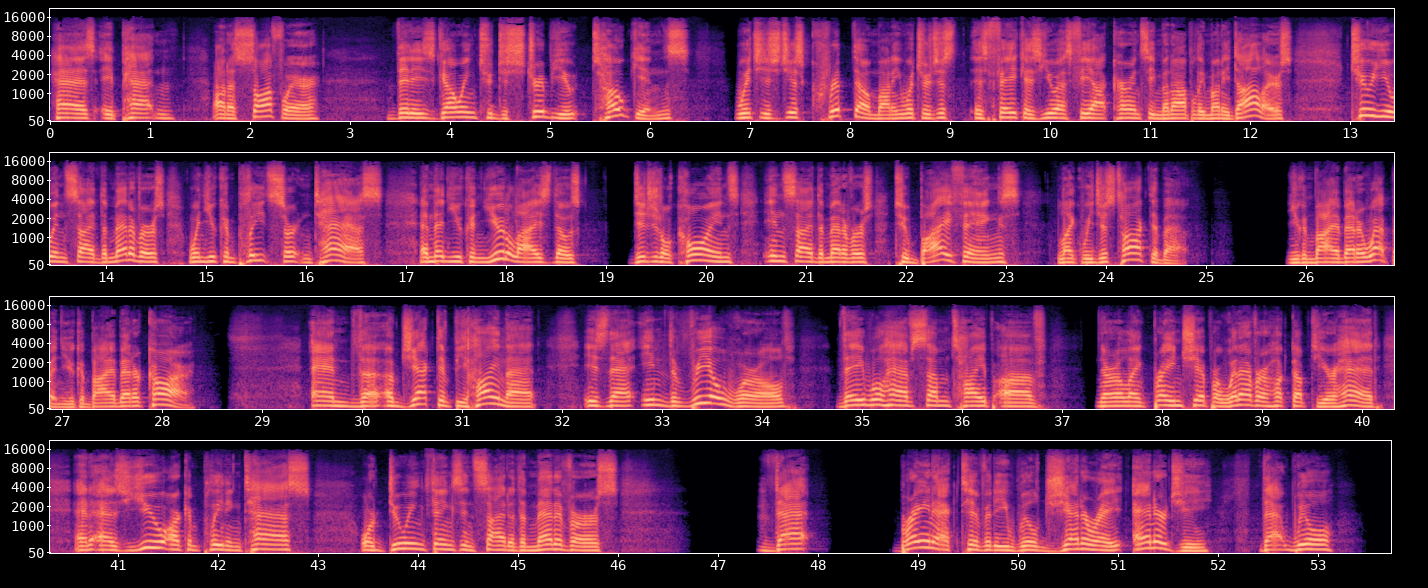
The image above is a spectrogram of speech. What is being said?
has a patent on a software that is going to distribute tokens, which is just crypto money, which are just as fake as US fiat currency monopoly money dollars, to you inside the metaverse when you complete certain tasks. And then you can utilize those digital coins inside the metaverse to buy things like we just talked about. You can buy a better weapon, you could buy a better car. And the objective behind that is that in the real world, they will have some type of Neuralink brain chip or whatever hooked up to your head. And as you are completing tasks or doing things inside of the metaverse, that brain activity will generate energy that will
